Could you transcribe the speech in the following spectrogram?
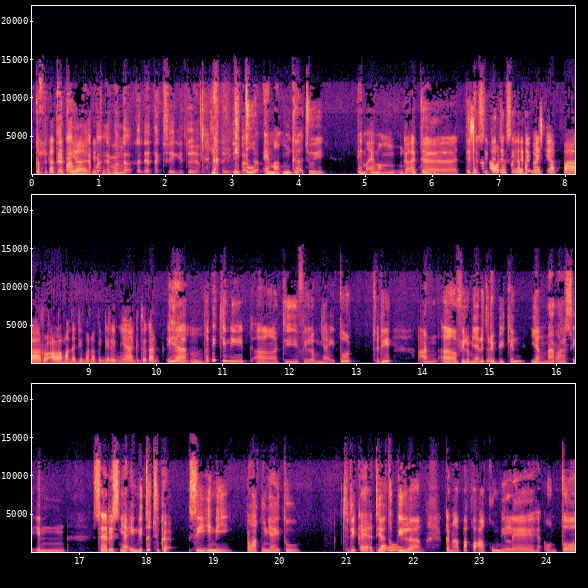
terdekatnya Emang, dia emang, gitu. emang Hmm. nggak kedeteksi gitu ya? Nah, Maksudnya ini itu badan- emang enggak, cuy. Emang emang nggak ada kan tahu nih deteksi-deteksi pengirimnya apakah siapa, alamatnya di mana pengirimnya gitu kan. Iya, Mm-mm. tapi gini eh, di filmnya itu jadi an- eh, filmnya itu dibikin yang narasiin seriesnya ini tuh juga si ini pelakunya itu. Jadi kayak dia tuh Oh. bilang, kenapa kok aku milih untuk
